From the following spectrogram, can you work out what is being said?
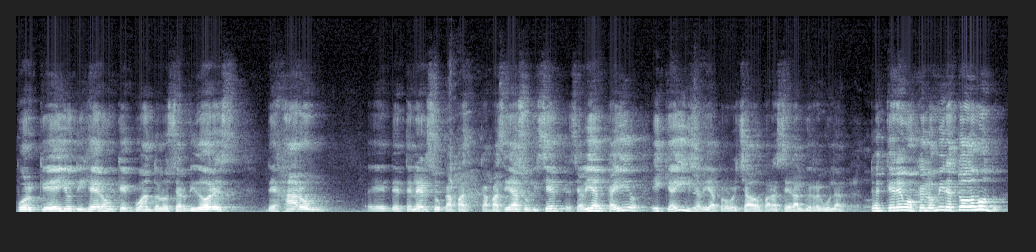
porque ellos dijeron que cuando los servidores dejaron eh, de tener su capacidad suficiente, se habían caído y que ahí se había aprovechado para hacer algo irregular. Entonces queremos que lo mire todo el mundo,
